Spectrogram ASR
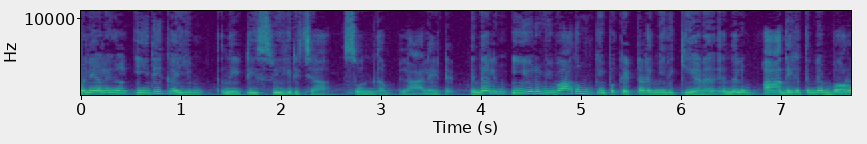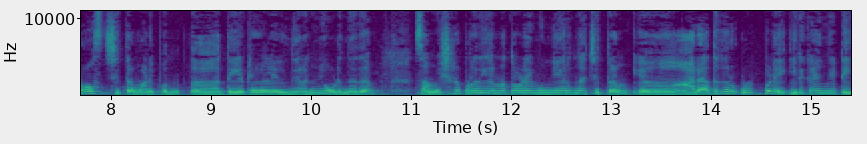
മലയാളികൾ ഇരു കൈയും നീട്ടി സ്വീകരിച്ച സ്വന്തം ലാലേട്ടൻ. എന്തായാലും ഈ ഒരു വിവാദമൊക്കെ ഇപ്പോൾ കെട്ടടങ്ങിയിരിക്കുകയാണ്. എന്തായാലും ആ അദ്ദേഹത്തിന്റെ ബറോസ് ചിത്രമാണ് ഇപ്പം തിയേറ്ററുകളിൽ നിറഞ്ഞോടുന്നത്. സമ്മിശ്ര പ്രതികരണത്തോടെ മുന്നേറുന്ന ചിത്രം ആരാധകർ ഉൾപ്പെടെ ഇരു കൈ നീട്ടി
